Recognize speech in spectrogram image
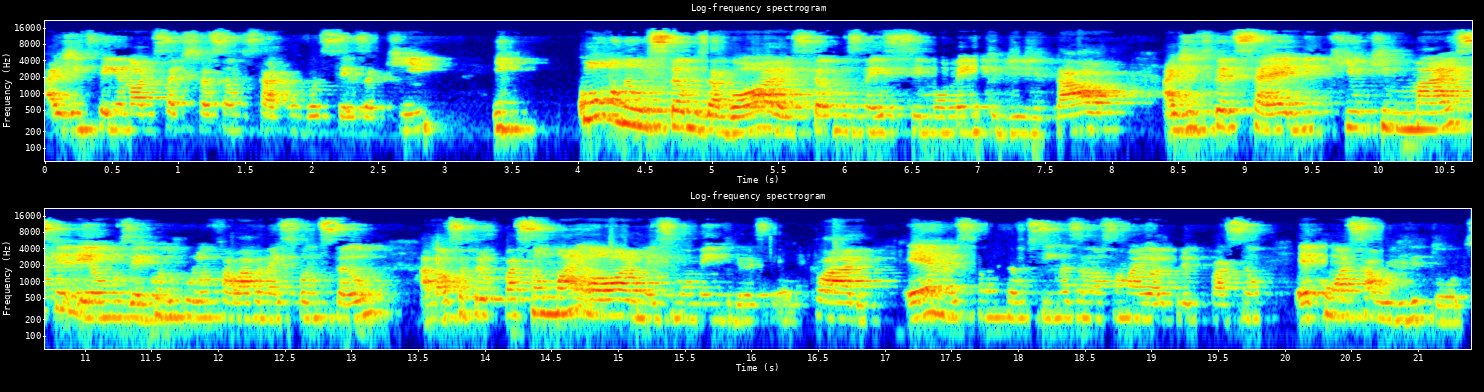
A gente tem enorme satisfação de estar com vocês aqui. E como não estamos agora, estamos nesse momento digital, a gente percebe que o que mais queremos, e aí quando o Pulan falava na expansão, a nossa preocupação maior nesse momento, Graciela, claro, é na expansão sim, mas a nossa maior preocupação é com a saúde de todos.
